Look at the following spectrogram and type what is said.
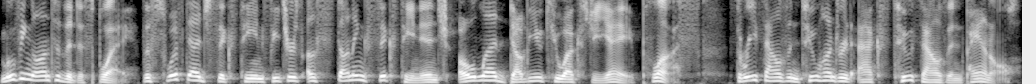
Moving on to the display, the Swift Edge 16 features a stunning 16-inch OLED WQXGA Plus 3200x2000 panel.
